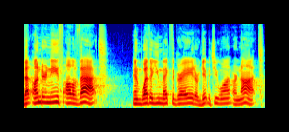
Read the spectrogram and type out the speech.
That underneath all of that, and whether you make the grade or get what you want or not,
